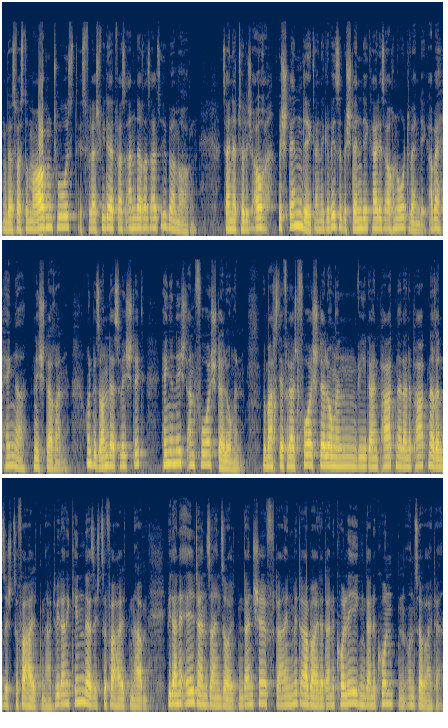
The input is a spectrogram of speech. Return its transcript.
Und das, was du morgen tust, ist vielleicht wieder etwas anderes als übermorgen. Sei natürlich auch beständig, eine gewisse Beständigkeit ist auch notwendig, aber hänge nicht daran. Und besonders wichtig, hänge nicht an Vorstellungen. Du machst dir vielleicht Vorstellungen, wie dein Partner, deine Partnerin sich zu verhalten hat, wie deine Kinder sich zu verhalten haben, wie deine Eltern sein sollten, dein Chef, dein Mitarbeiter, deine Kollegen, deine Kunden und so weiter.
